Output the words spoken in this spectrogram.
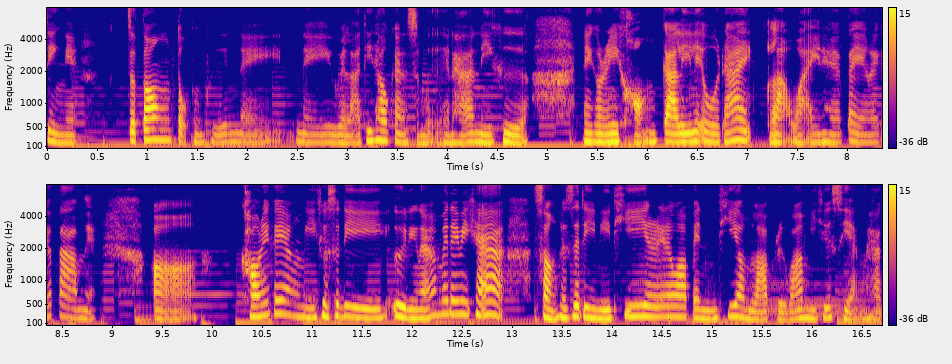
สิ่งเนี่ยจะต้องตกถึงพื้นในในเวลาที่เท่ากันเสมอนะคะอันนี้คือในกรณีของกาลิเลโอได้กล่าวไว้นะคะแต่อย่างไรก็ตามเนี่ยเขานี่ก็ยังมีทฤษฎีอื่นอีกนะ ไม่ได้มีแค่ 2 ทฤษฎีนี้ที่เรียกว่าเป็นที่ยอมรับหรือว่ามีชื่อเสียงนะคะ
